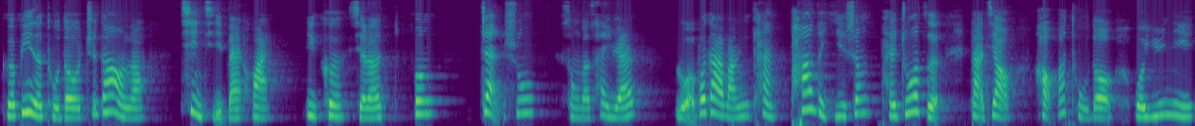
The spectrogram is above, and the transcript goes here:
隔壁的土豆知道了，气急败坏，立刻写了封战书送到菜园。萝卜大王一看，啪的一声拍桌子，大叫：“好啊，土豆！我与你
